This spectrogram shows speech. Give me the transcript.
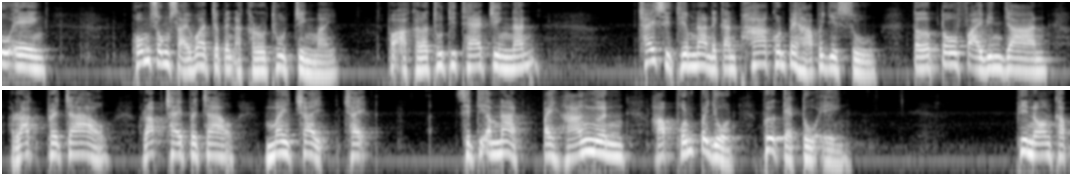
ตัวเอง ผมสงสัยว่าจะเป็นอัครทูตจริงไหม เพราะอัครทูตที่แท้จริงนั้น ใช้สิทธิอำนาจในการพาคนไปหาพระเยซู เติบโตฝ่ายวิญญาณ รักพระเจ้า รับใช้พระเจ้า ไม่ใช่ใช้สิทธิอำนาจ ไปหาเงินหาผลประโยชน์เพื่อแก่ตัวเอง พี่น้องครับ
